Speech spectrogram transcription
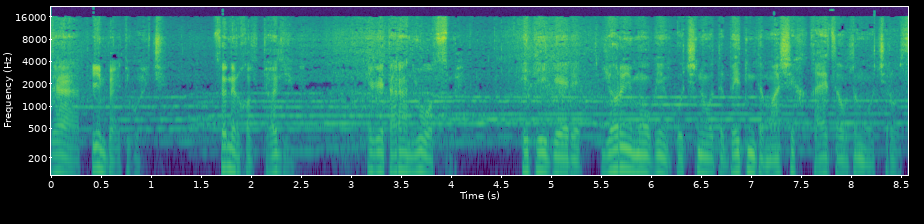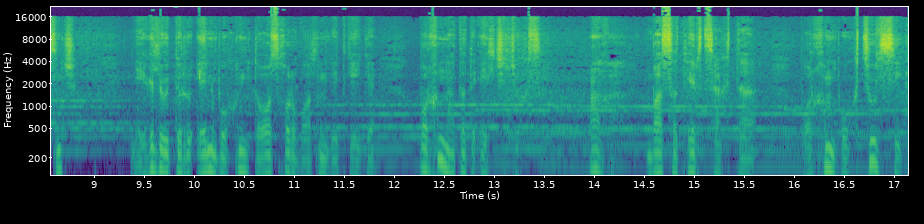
За тийм байдаг байж. Сонирхол тойл юм. Тэгээ дараа нь юу болсон бэ? Хэдийгээр ёрын муугийн хүчнүүд бидэнд маш их гай зовлон учруулсан ч нэг л өдөр энэ бүхэн дуусхур болно гэдгийг Бурхан надад илчилж өгсөн. Аа. Бас тэр цагт Бурхан бүх зүйлсийг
